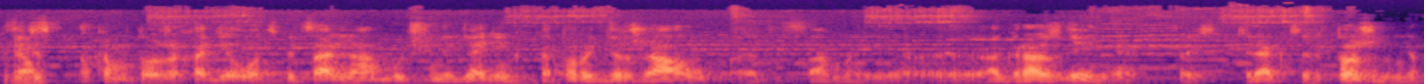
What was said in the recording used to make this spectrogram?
Прям... Кстати, с танком тоже ходил вот специально обученный дяденька, который держал это самое э, ограждение. То есть реакция тоже на него.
